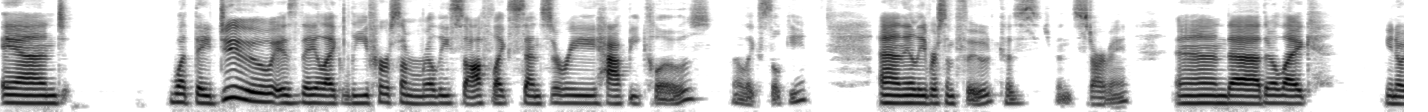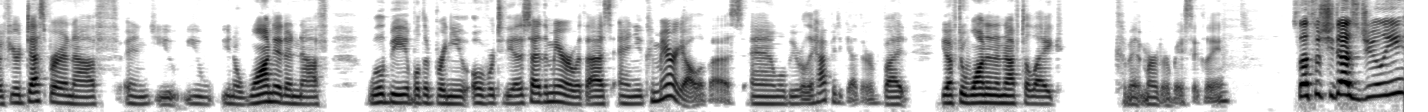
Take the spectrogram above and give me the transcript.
and what they do is they like leave her some really soft, like sensory, happy clothes. They're like silky. And they leave her some food because she's been starving. And uh, they're like, you know, if you're desperate enough and you you you know want it enough, we'll be able to bring you over to the other side of the mirror with us and you can marry all of us and we'll be really happy together. But you have to want it enough to like commit murder, basically. So that's what she does, Julie.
